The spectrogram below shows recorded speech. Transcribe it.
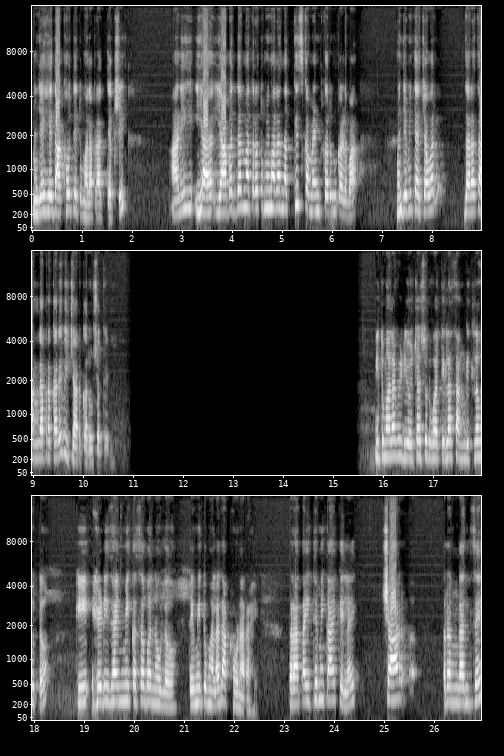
म्हणजे हे दाखवते तुम्हाला प्रात्यक्षिक. आणि या याबद्दल मात्र तुम्ही मला नक्कीच कमेंट करून कळवा. म्हणजे मी त्याच्यावर जरा चांगल्या प्रकारे विचार करू शकेन. मी तुम्हाला व्हिडिओच्या सुरुवातीला सांगितलं होतं की हे डिझाईन मी कसं बनवलं ते मी तुम्हाला दाखवणार आहे. तर आता इथे मी काय केलंय? चार रंगांचे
